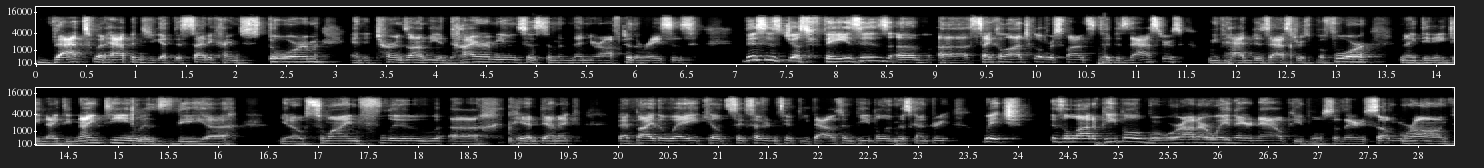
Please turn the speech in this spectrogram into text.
That's what happens. You get this cytokine storm, and it turns on the entire immune system, and then you're off to the races. This is just phases of uh, psychological response to disasters. We've had disasters before. 1918, 1919 was the uh, you know swine flu uh, pandemic that, by the way, killed 650,000 people in this country, which is a lot of people, but we're on our way there now, people. So there's something wrong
